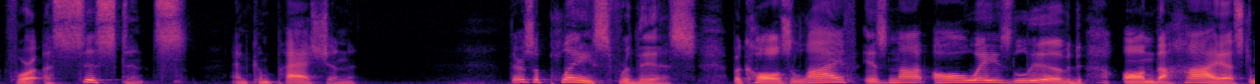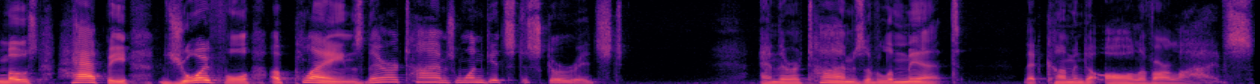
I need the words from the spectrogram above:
for assistance and compassion. There's a place for this because life is not always lived on the highest, most happy, joyful of planes. There are times one gets discouraged, and there are times of lament that come into all of our lives.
